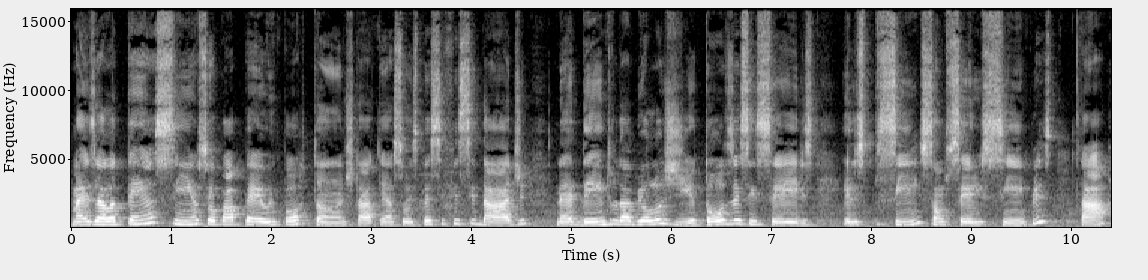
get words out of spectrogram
Mas ela tem assim o seu papel importante, tá? Tem a sua especificidade, né, dentro da biologia. Todos esses seres, eles sim são seres simples, tá?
